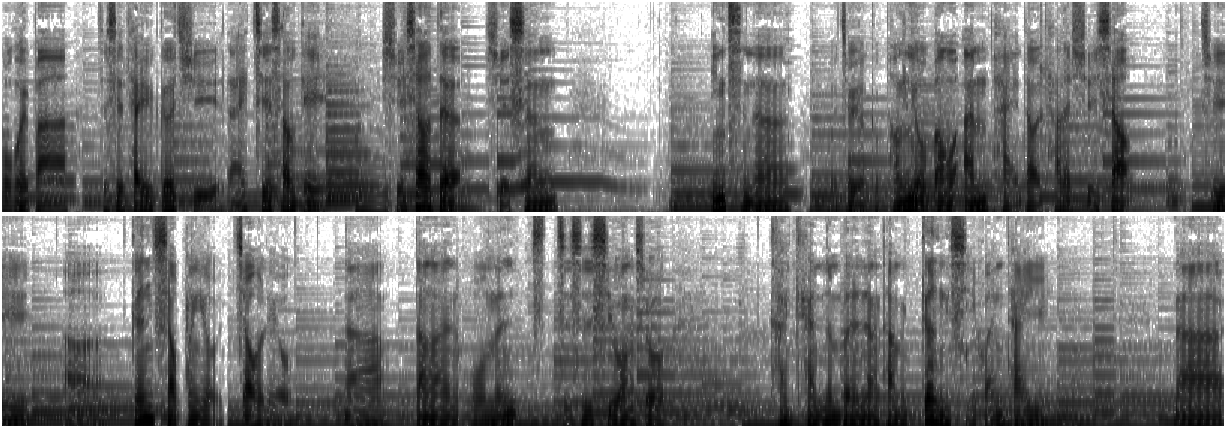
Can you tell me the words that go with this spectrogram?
我会把这些台语歌曲来介绍给学校的学生，因此呢，我就有个朋友帮我安排到他的学校去啊，跟小朋友交流。那当然，我们只是希望说，看看能不能让他们更喜欢台语啊。那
